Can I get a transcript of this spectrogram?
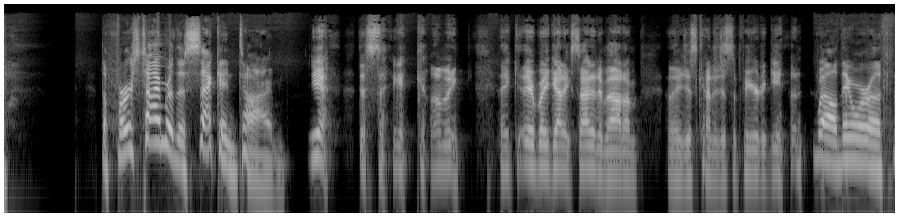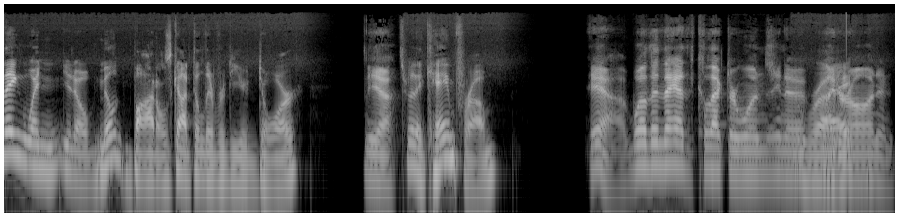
The first time or the second time? Yeah, the second coming. They, everybody got excited about them, and they just kind of disappeared again. Well, they were a thing when, you know, milk bottles got delivered to your door. yeah, That's where they came from. yeah. Well, then they had collector ones, you know, Right. later on, and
